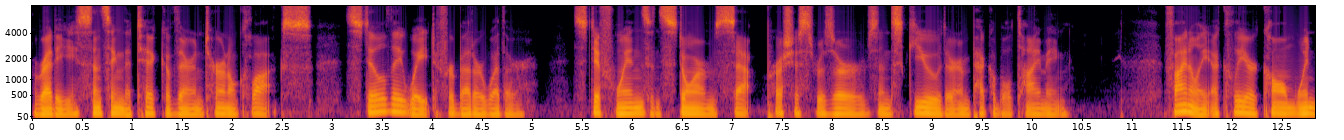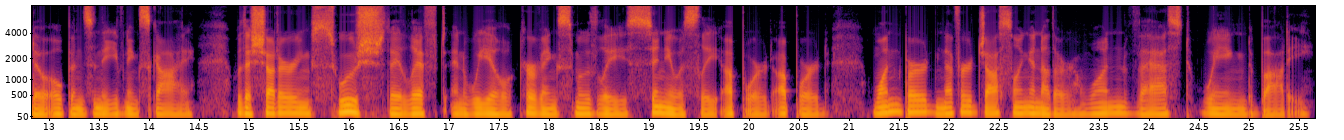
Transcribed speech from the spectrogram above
Ready, sensing the tick of their internal clocks, still they wait for better weather. Stiff winds and storms sap precious reserves and skew their impeccable timing. Finally, a clear, calm window opens in the evening sky. With a shuddering swoosh, they lift and wheel, curving smoothly, sinuously, upward, upward, one bird never jostling another, one vast winged body.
